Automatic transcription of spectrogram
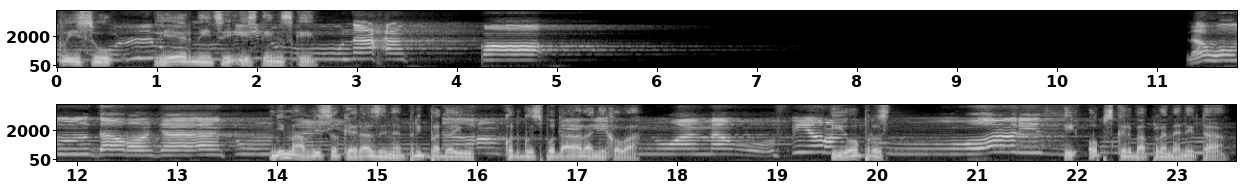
Takvi su vjernici istinski. Njima visoke razine pripadaju kod gospodara njihova i oprost i obskrba plemenita.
